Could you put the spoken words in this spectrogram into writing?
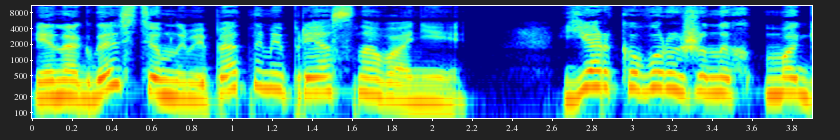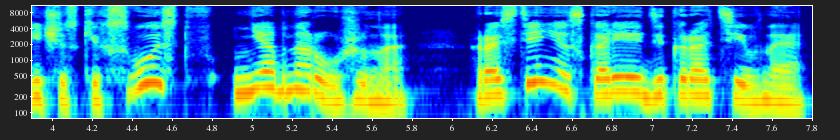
иногда с темными пятнами при основании. Ярко выраженных магических свойств не обнаружено. Растение скорее декоративное.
